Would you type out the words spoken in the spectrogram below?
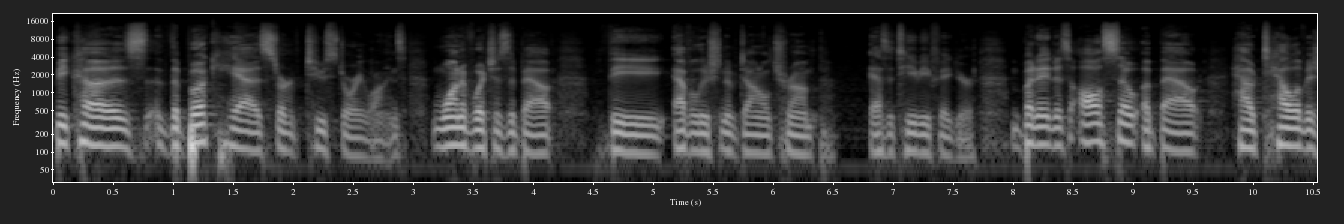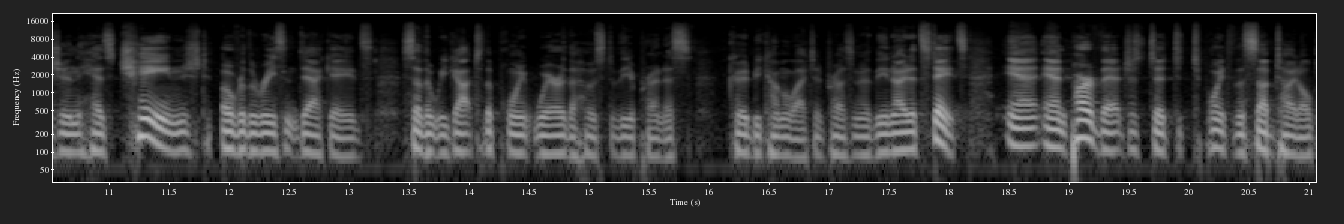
because the book has sort of two storylines, one of which is about the evolution of Donald Trump as a TV figure, but it is also about how television has changed over the recent decades so that we got to the point where the host of The Apprentice could become elected president of the United States. And, and part of that, just to, to point to the subtitle,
